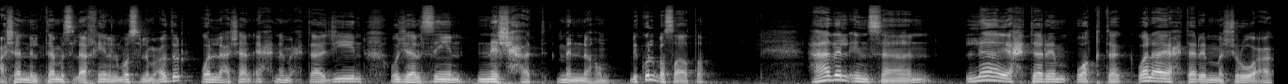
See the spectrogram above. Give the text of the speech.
عشان نلتمس الأخين المسلم عذر ولا عشان إحنا محتاجين وجالسين نشحت منهم بكل بساطة هذا الإنسان لا يحترم وقتك ولا يحترم مشروعك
